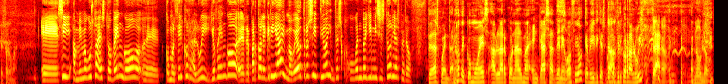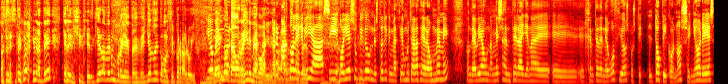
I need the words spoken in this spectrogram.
Es broma. Eh, sí, a mí me gusta esto. Vengo, eh, como el circo Raluí. Yo vengo, eh, reparto alegría y me voy a otro sitio y entonces cuento allí mis historias, pero. ¿Te das cuenta, no? De cómo es hablar con Alma en casa de negocio, que me dice que es como No, el circo Raluí. Claro, nulo. O sea, Sí, tú sí. imagínate que le dices, quiero hacer un proyecto. Y dice, yo soy como el circo Raluí. Yo vengo, vengo- te hago reír y me voy. Reparto bueno, entonces- alegría, sí. Hoy he subido un story que me hacía mucha gracia, era un meme, donde había una mesa entera llena de eh, gente de negocios, pues ti- el tópico, ¿no? Señores,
